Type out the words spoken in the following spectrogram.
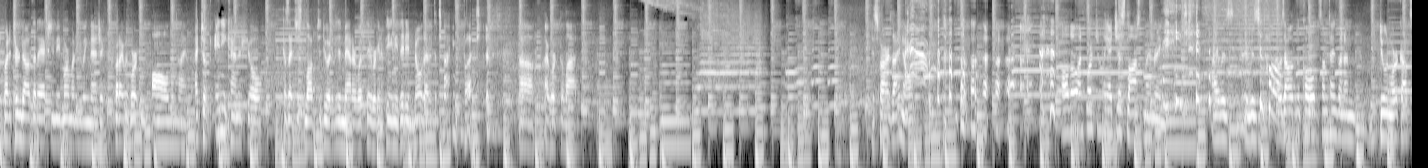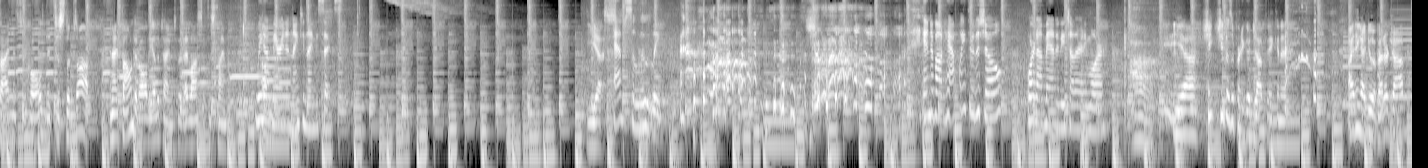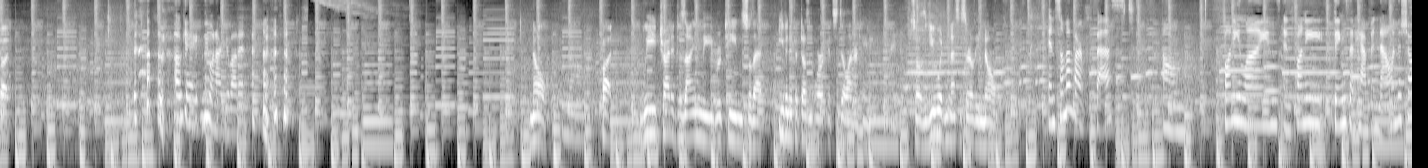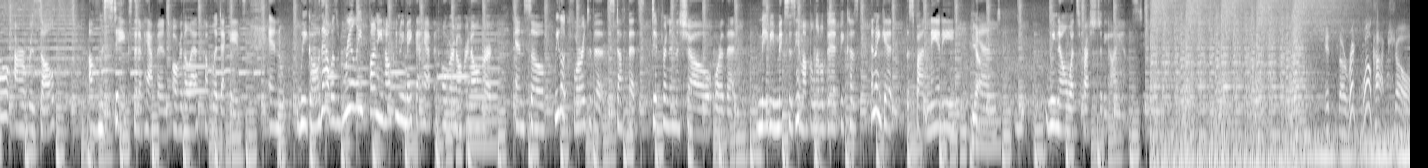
But it turned out that I actually made more money doing magic, but I was working all the time. I took any kind of show because I just loved to do it. It didn't matter what they were going to pay me. They didn't know that at the time, but uh, I worked a lot. As far as I know. Although unfortunately I just lost my ring. I was it was Too cold. I was out in the cold. Sometimes when I'm doing work outside and it's too cold, it just slips off. And I found it all the other times, but I lost it this time. We got Um, married in 1996. Yes. Absolutely. and about halfway through the show, we're not mad at each other anymore. Yeah, she she does a pretty good job faking it. I think I do a better job, but Okay, we won't argue about it. no. But we try to design the routine so that even if it doesn't work, it's still entertaining. So you wouldn't necessarily know. And some of our best um, funny lines and funny things that happen now in the show are a result of mistakes that have happened over the last couple of decades. And we go, that was really funny. How can we make that happen over and over and over? And so we look forward to the stuff that's different in the show or that maybe mixes him up a little bit because then we get the spontaneity Yeah. and we know what's fresh to the audience too. It's the Rick Wilcox Show.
